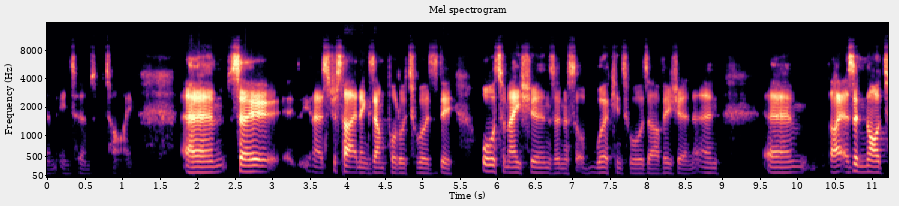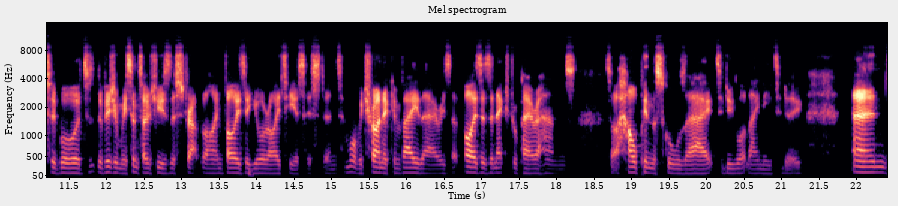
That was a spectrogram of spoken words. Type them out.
um, in terms of time. Um, so, you know, it's just like an example towards the automations and the sort of working towards our vision. And um, like as a nod towards the vision, we sometimes use the strapline Visor your IT assistant. And what we're trying to convey there is that Visor's an extra pair of hands, sort of helping the schools out to do what they need to do. And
